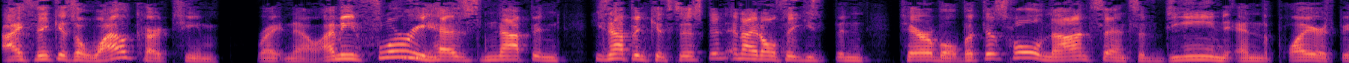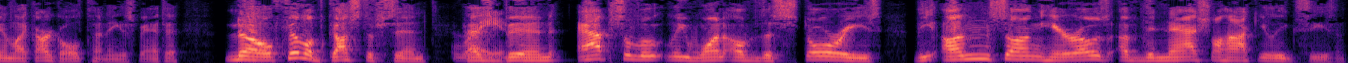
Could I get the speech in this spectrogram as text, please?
I think, is a wild card team right now. I mean, Fleury hmm. has not been he's not been consistent, and I don't think he's been terrible. But this whole nonsense of Dean and the players being like our goaltending is fantastic. No, Filip Gustavsson right. has been absolutely one of the stories, the unsung heroes of the National Hockey League season.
